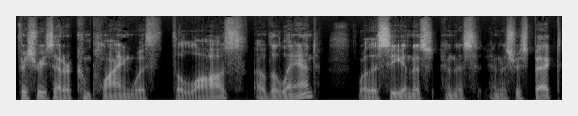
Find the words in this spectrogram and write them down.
fisheries that are complying with the laws of the land or the sea in this in this in this respect,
